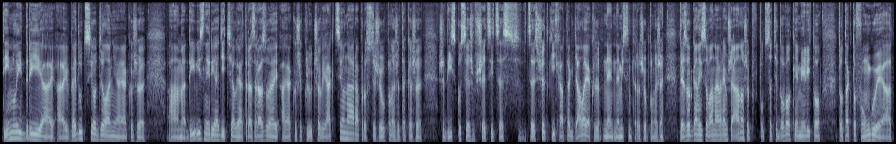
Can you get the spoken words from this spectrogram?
team lídry, aj, aj vedúci oddelenia, aj akože um, divizní riaditeľi a teraz zrazu aj, aj akože kľúčový akcionár a proste, že úplne, že taká, že, že diskusia, že všetci cez, cez všetkých a tak ďalej, akože ne, nemyslím teraz, že úplne, že dezorganizovaná, vrem, že áno, že v podstate do veľkej miery to, to takto funguje a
